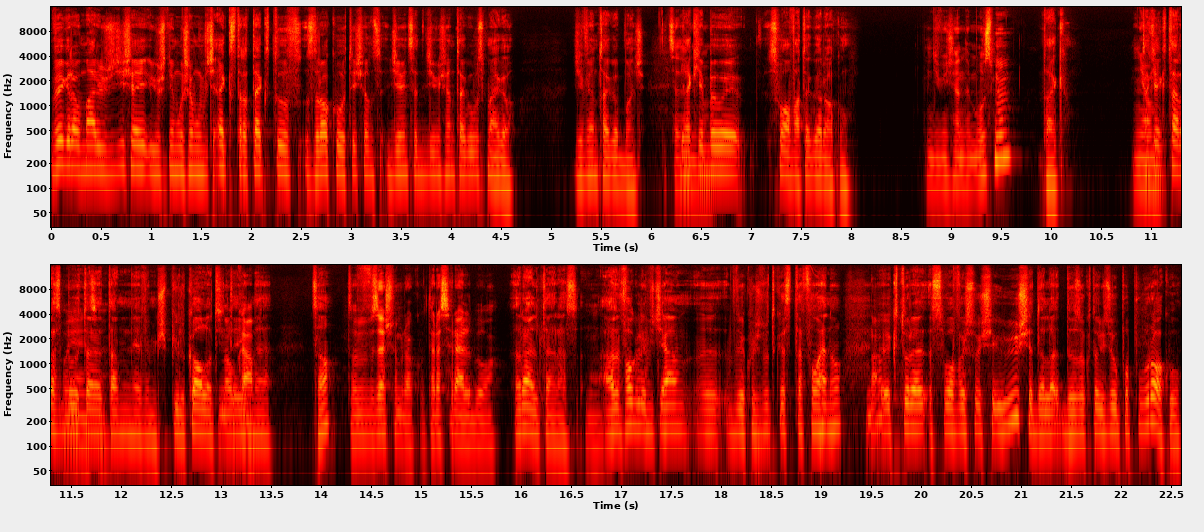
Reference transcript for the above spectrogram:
Wygrał Mariusz dzisiaj, już nie muszę mówić ekstra tekstów z roku 1998. 9 bądź. Jakie były słowa tego roku? W 98? Tak. Nie tak jak teraz pojęcia. były te tam, nie wiem, szpilkolot i no te cap. inne co? To w zeszłym roku, teraz REL było. REL teraz. No. Ale w ogóle widziałem y, jakąś wódkę z TVN-u, no. Y, które słowo już się, już się dezaktualizują po pół roku.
